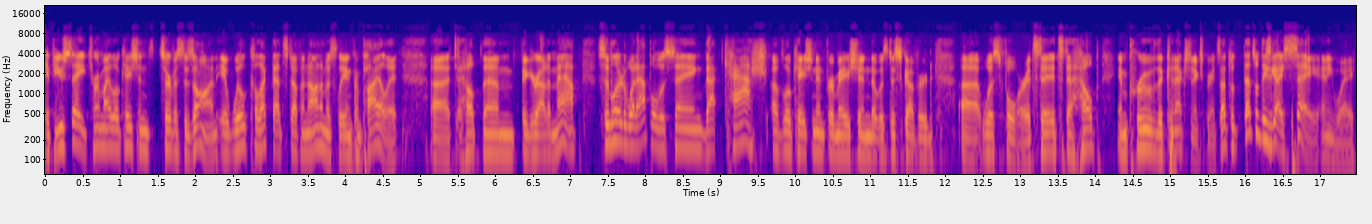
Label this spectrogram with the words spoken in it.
If you say turn my location services on, it will collect that stuff anonymously and compile it uh, to help them figure out a map, similar to what Apple was saying that cache of location information that was discovered uh, was for. It's to it's to help improve the connection experience. That's what that's what these guys say anyway.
